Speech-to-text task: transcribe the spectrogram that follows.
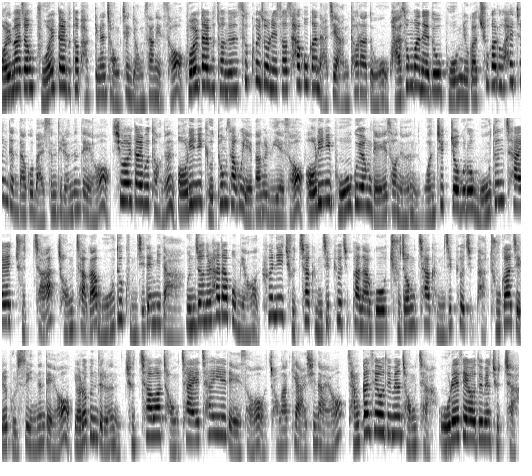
얼마 전 9월 달부터 바뀌는 정책 영상에서 9월 달부터는 스쿨존에서 사고가 나지 않더라도 과속만 해도 보험료가 추가로 할증된다고 말씀드렸는데요. 10월 달부터는 어린이 교통사고 예방을 위해서 어린이 보호구역 내에서는 원칙적으로 모든 차의 주차, 정차가 모두 금지됩니다. 운전을 하다 보면 흔히 주차 금지 표지판하고 주정차 금지 표지판 두 가지를 볼 수 있는데요. 여러분들은 주차와 정차의 차이에 대해서 정확히 아시나요? 잠깐 세워두면 정차, 오래 세워두면 주차.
